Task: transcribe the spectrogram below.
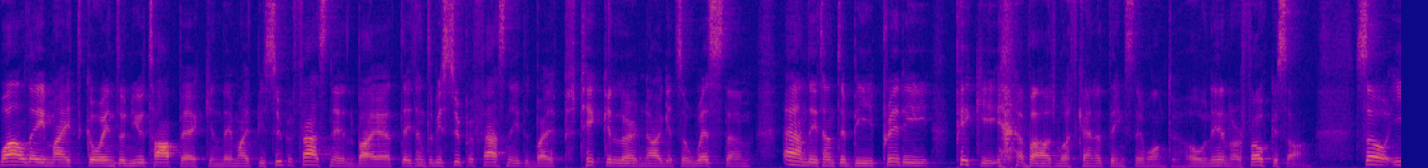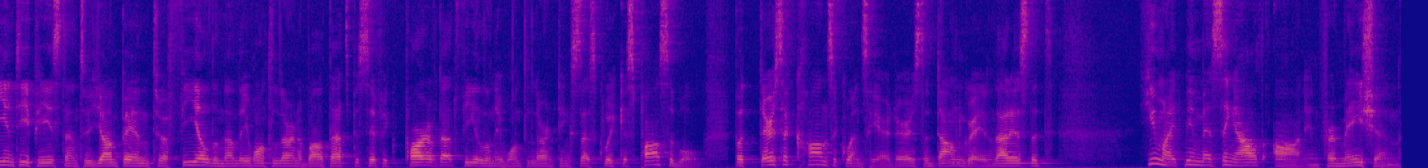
while they might go into a new topic and they might be super fascinated by it, they tend to be super fascinated by particular nuggets of wisdom and they tend to be pretty picky about what kind of things they want to hone in or focus on. So ENTPs tend to jump into a field and then they want to learn about that specific part of that field and they want to learn things as quick as possible. But there's a consequence here, there is a downgrade and that is that you might be missing out on information.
